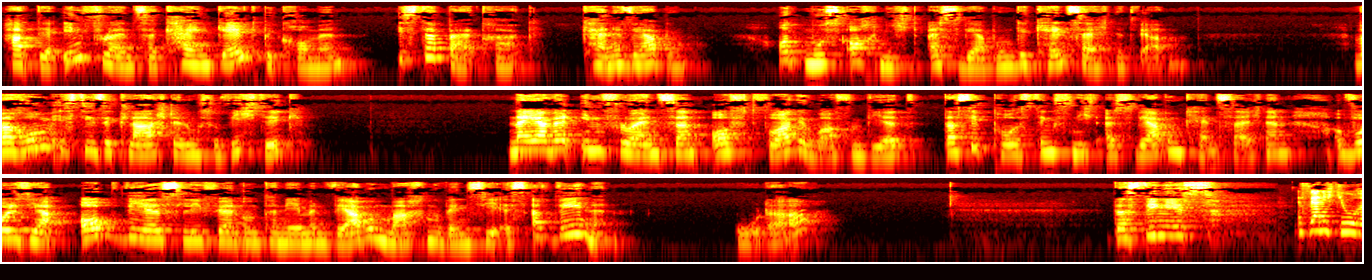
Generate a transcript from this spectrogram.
Hat der Influencer kein Geld bekommen, ist der Beitrag keine Werbung und muss auch nicht als Werbung gekennzeichnet werden. Warum ist diese Klarstellung so wichtig? Naja, weil Influencern oft vorgeworfen wird, dass sie Postings nicht als Werbung kennzeichnen, obwohl sie ja obviously für ein Unternehmen Werbung machen, wenn sie es erwähnen. Oder? Das Ding ist. Ist ja nicht Jura,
